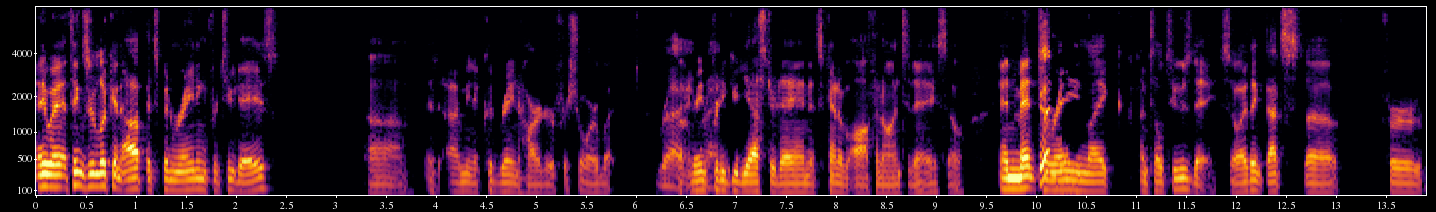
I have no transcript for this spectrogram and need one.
Anyway, things are looking up. It's been raining for two days. Uh it, I mean it could rain harder for sure, but Right. it rained right. pretty good yesterday and it's kind of off and on today. So and meant Good. to rain like until Tuesday. So I think that's uh for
